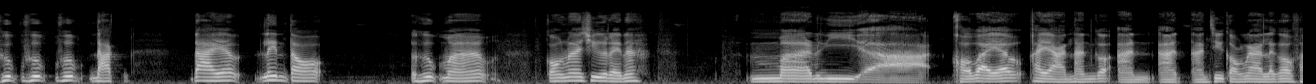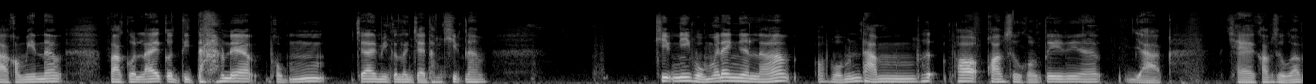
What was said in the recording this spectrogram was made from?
ฮึบฮึบฮึบดัก ได้ครับเล่นต่อฮึบมาครับกองหน้าชื่ออะไรนะ มารีอาขอไปครับใครอ่านทันก็อ่านอ่านอ่านชื่อกองหน้าแล้วก็ฝากคอมเมนต์นะฝากกดไลค์กดติดตามนะครับผมจะได้มีกำลังใจทำคลิปนะครับคลิปนี้ผมไม่ได้เงินหรอกครับผมทำเพื่อเพราะความสุขของตีนี่นะ อยาก แชร์ความสุขครับ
